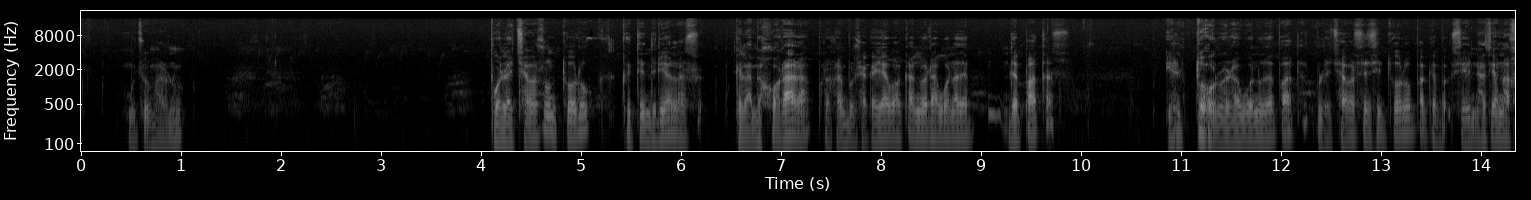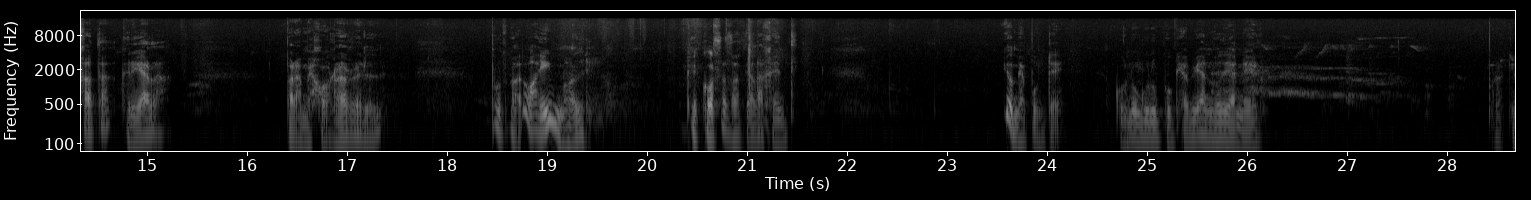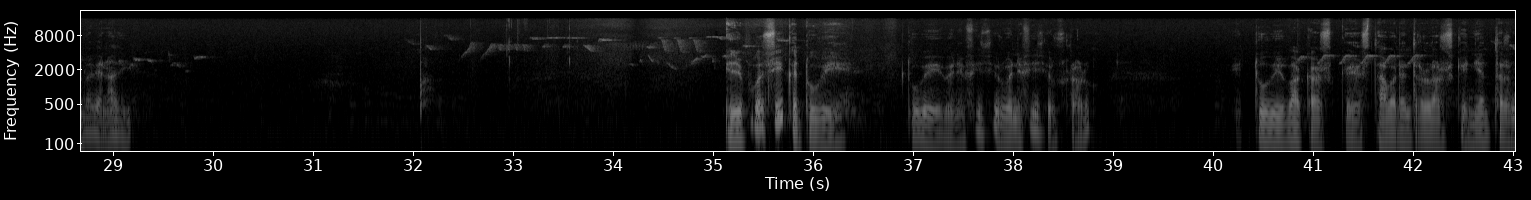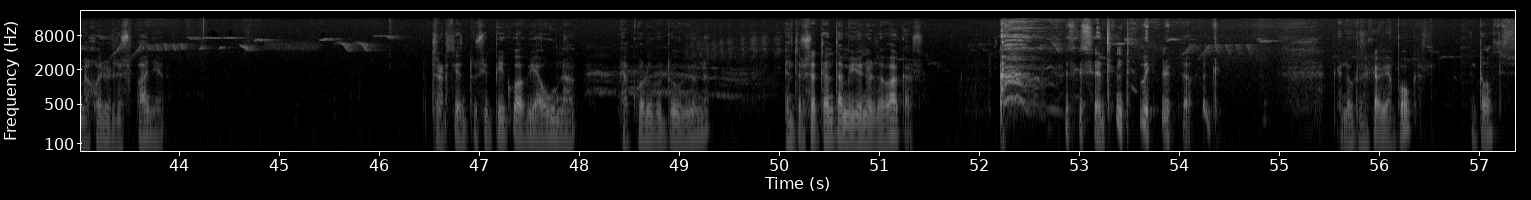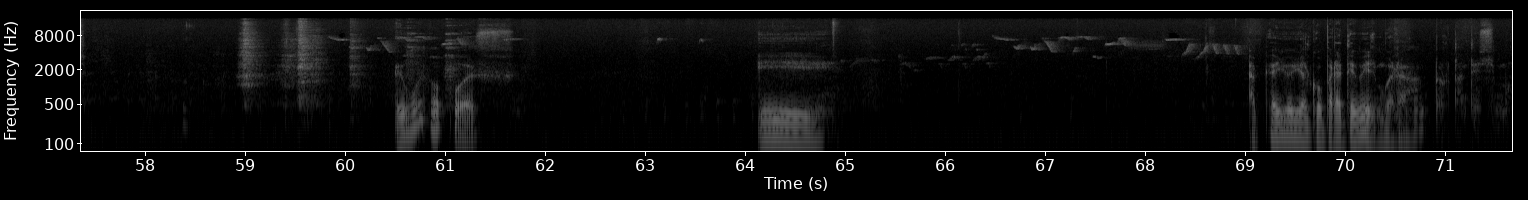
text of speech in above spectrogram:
mucho más, ¿no? Pues le echabas un toro que tendría las, que la mejorara. Por ejemplo, si aquella vaca no era buena de, patas y el toro era bueno de patas, pues le echabas ese toro para que si nacía una jata, criara para mejorar el... Pues, ay, madre, qué cosas hacía la gente. Yo me apunté con un grupo que había, no de anero. Por aquí no había nadie. Y después sí que tuve, tuve beneficios, beneficios, claro. Y tuve vacas que estaban entre las 500 mejores de España. 300 y pico había una, me acuerdo que tuve una, entre 70 millones de vacas. 70 millones de vacas que no crees que había pocas entonces. Y bueno, pues... Y aquello y el cooperativismo era importantísimo.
